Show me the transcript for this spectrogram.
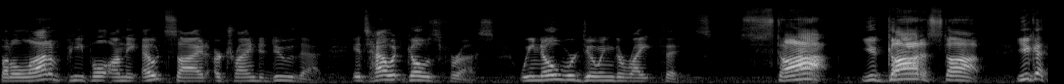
but a lot of people on the outside are trying to do that. It's how it goes for us. we know we're doing the right things. Stop. You gotta stop. You got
